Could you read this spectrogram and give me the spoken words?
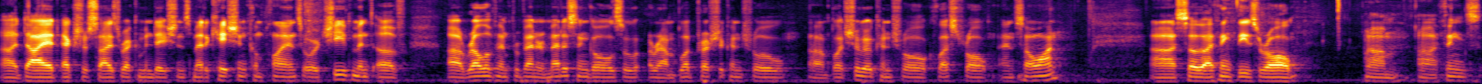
uh, diet, exercise recommendations, medication compliance, or achievement of uh, relevant preventive medicine goals around blood pressure control, uh, blood sugar control, cholesterol, and so on. Uh, so I think these are all um, uh, things,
